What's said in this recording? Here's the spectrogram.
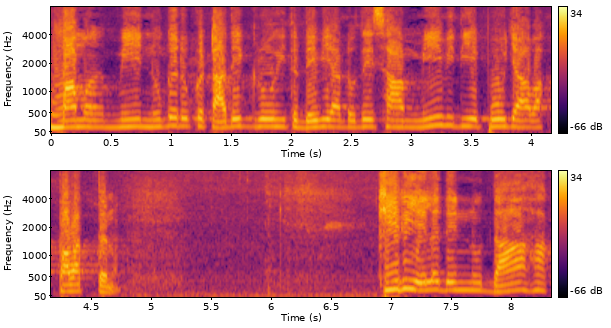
මම මේ නුගරුකට අධිග්‍රෝහිත දෙවියන්ට උදෙසා මේ විදිහේ පූජාවක් පවත්වනවා. කිරි එළ දෙන්නු 1000ක්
